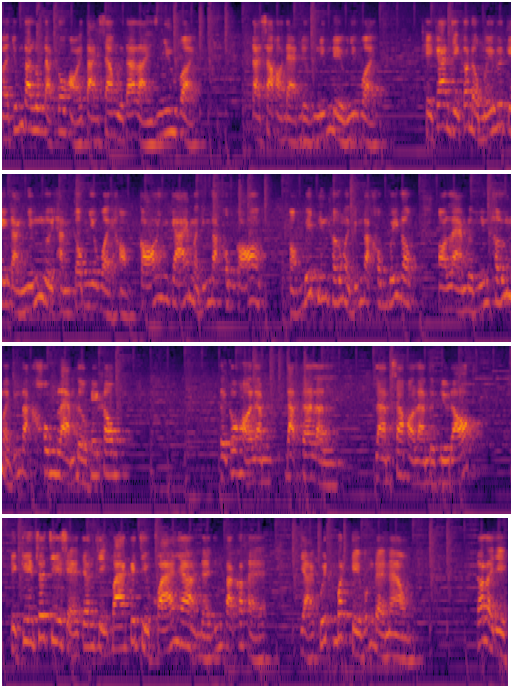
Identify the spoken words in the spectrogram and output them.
Và chúng ta luôn đặt câu hỏi tại sao người ta lại như vậy? Tại sao họ đạt được những điều như vậy? Thì các anh chị có đồng ý với kiên rằng những người thành công như vậy họ có những cái mà chúng ta không có không? Họ biết những thứ mà chúng ta không biết không? Họ làm được những thứ mà chúng ta không làm được hay không? Thì câu hỏi làm đặt ra là làm sao họ làm được điều đó? Thì Kim sẽ chia sẻ cho anh chị ba cái chìa khóa nha để chúng ta có thể giải quyết bất kỳ vấn đề nào. Đó là gì?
